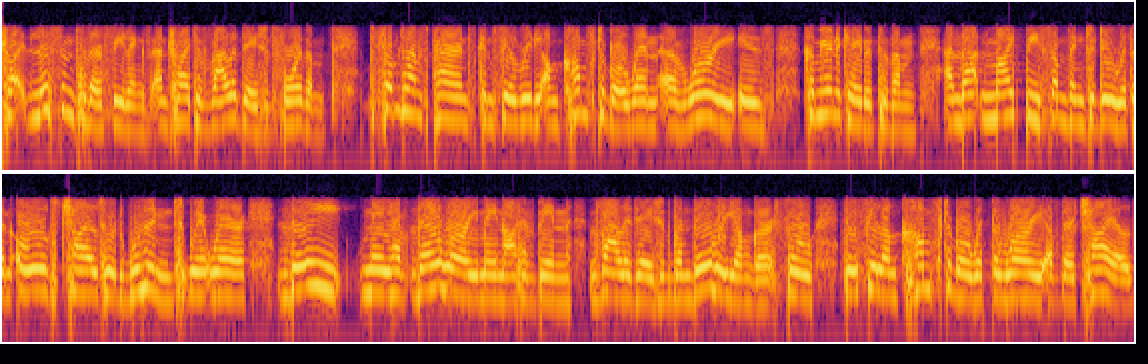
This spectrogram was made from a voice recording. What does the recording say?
try listen to their feelings and try to validate it for them. Sometimes parents can feel really uncomfortable when a worry is communicated to them, and that might be something to do with an old childhood wound where, where they may have their worry may not have been validated when they were younger, so they feel uncomfortable with the worry of their child,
